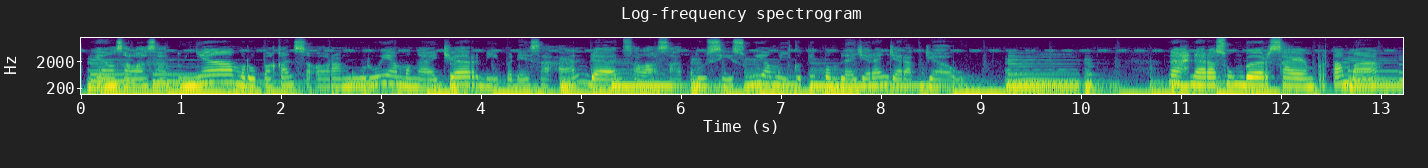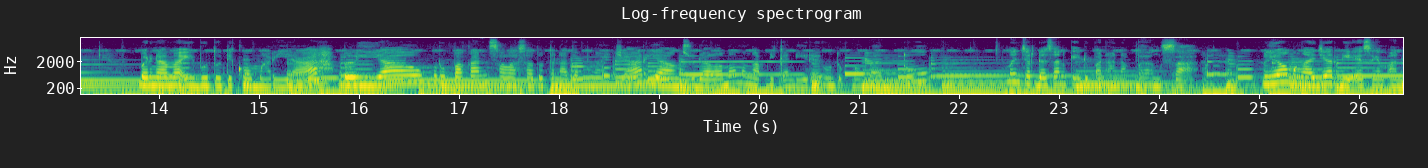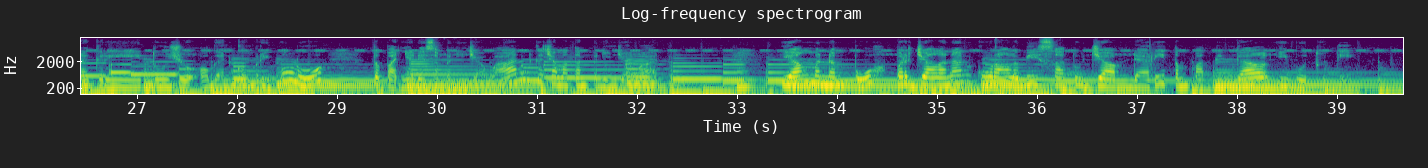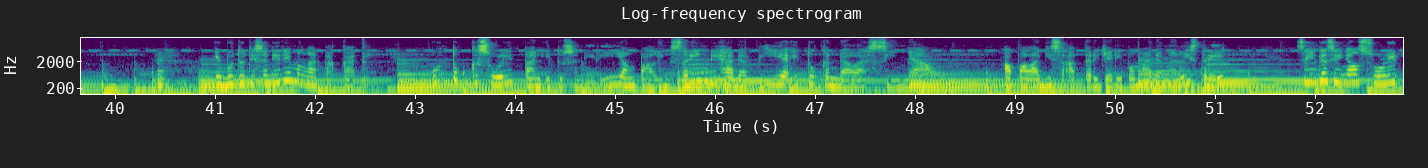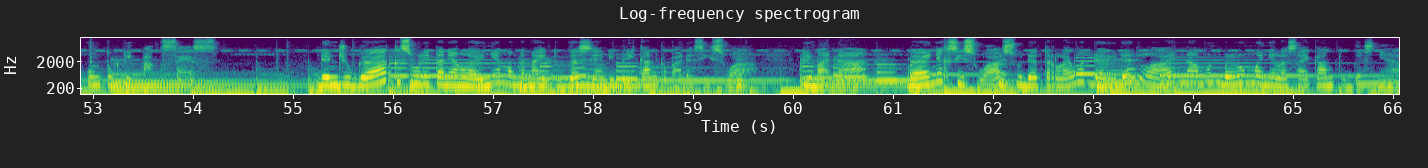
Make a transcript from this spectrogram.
yang salah satunya merupakan seorang guru yang mengajar di pedesaan dan salah satu siswi yang mengikuti pembelajaran jarak jauh. Nah, narasumber saya yang pertama bernama Ibu Tuti Komariah. Beliau merupakan salah satu tenaga pengajar yang sudah lama mengabdikan diri untuk membantu mencerdaskan kehidupan anak bangsa. Beliau mengajar di SMA Negeri 7 Ogan Komering Ulu, tepatnya Desa Peninjauan, Kecamatan Peninjauan, yang menempuh perjalanan kurang lebih satu jam dari tempat tinggal Ibu Tuti. Ibu Tuti sendiri mengatakan, kesulitan itu sendiri yang paling sering dihadapi yaitu kendala sinyal. Apalagi saat terjadi pemadaman listrik, sehingga sinyal sulit untuk diakses. Dan juga kesulitan yang lainnya mengenai tugas yang diberikan kepada siswa, di mana banyak siswa sudah terlewat dari deadline namun belum menyelesaikan tugasnya.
